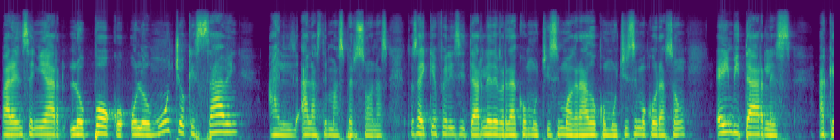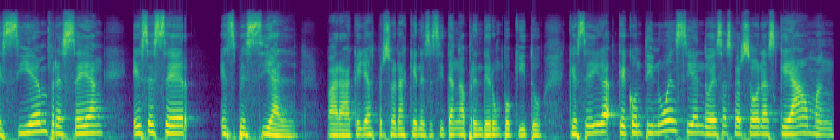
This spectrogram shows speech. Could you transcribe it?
para enseñar lo poco o lo mucho que saben a las demás personas. Entonces hay que felicitarle de verdad con muchísimo agrado, con muchísimo corazón e invitarles a que siempre sean ese ser especial para aquellas personas que necesitan aprender un poquito, que, que continúen siendo esas personas que aman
